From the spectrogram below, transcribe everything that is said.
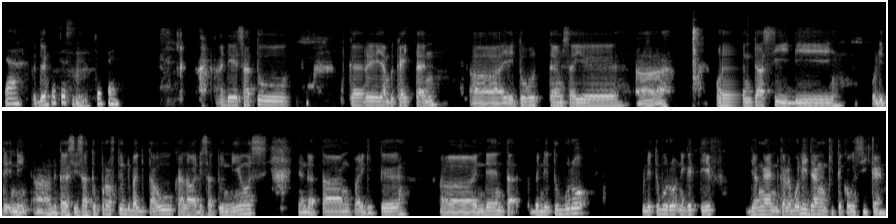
Ya betul. itu hmm. ada satu perkara yang berkaitan uh, iaitu time saya uh, orientasi di politeknik uh, orientasi satu prof tu dia bagi tahu kalau ada satu news yang datang pada kita uh, and then tak benda tu buruk benda tu buruk negatif jangan kalau boleh jangan kita kongsikan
